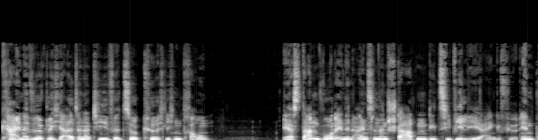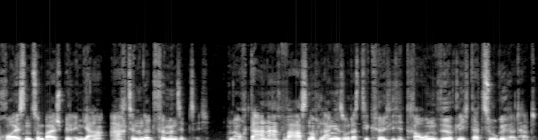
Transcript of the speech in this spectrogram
keine wirkliche Alternative zur kirchlichen Trauung. Erst dann wurde in den einzelnen Staaten die Zivilehe eingeführt. In Preußen zum Beispiel im Jahr 1875. Und auch danach war es noch lange so, dass die kirchliche Trauung wirklich dazugehört hat.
